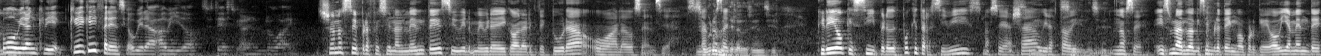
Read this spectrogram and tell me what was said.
¿cómo hubieran criado? ¿Qué, ¿Qué diferencia hubiera habido si ustedes estuvieran en Uruguay? Yo no sé profesionalmente si hubiera- me hubiera dedicado a la arquitectura o a la docencia. Seguramente que- la docencia. Creo que sí, pero después que te recibís, no sé, allá hubiera estado... sí, no sé. no sé, es una duda que siempre tengo, porque obviamente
